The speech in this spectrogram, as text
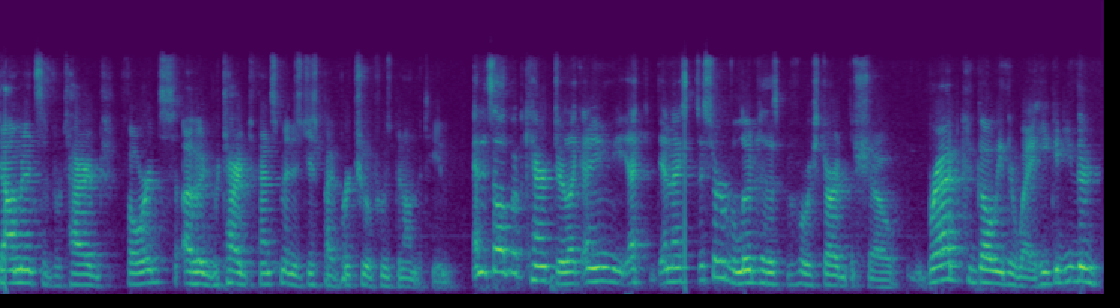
dominance of retired forwards, of retired defensemen, is just by virtue of who's been on the team, and it's all about character. Like I mean, I, and I just sort of alluded to this before we started the show. Brad could go either way. He could either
